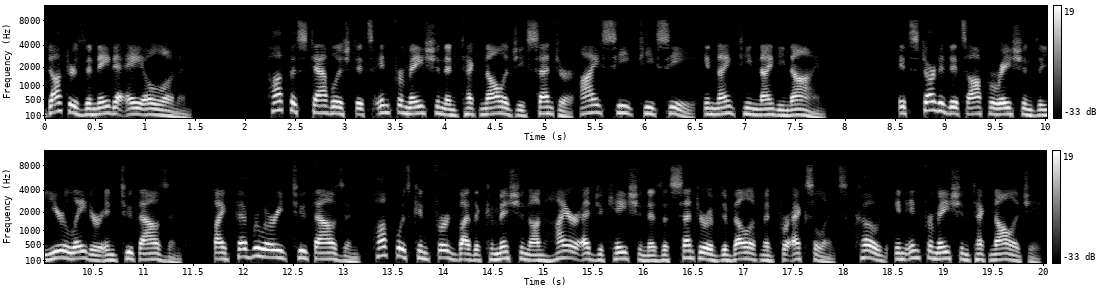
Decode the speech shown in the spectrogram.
Dr. Zenaida A. Olonan. PUP established its Information and Technology Center ICTC, in 1999. It started its operations a year later in 2000. By February 2000, PUP was conferred by the Commission on Higher Education as a Center of Development for Excellence Code in Information Technology.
